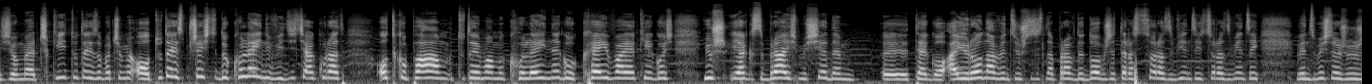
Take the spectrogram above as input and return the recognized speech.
ziomeczki. Tutaj zobaczymy, o, tutaj jest przejście do kolejny, widzicie, akurat odkopałam, tutaj mamy kolejnego cave'a jakiegoś, już jak zbraliśmy 7 y, tego Irona, więc już jest naprawdę dobrze, teraz coraz więcej, coraz więcej, więc myślę, że już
